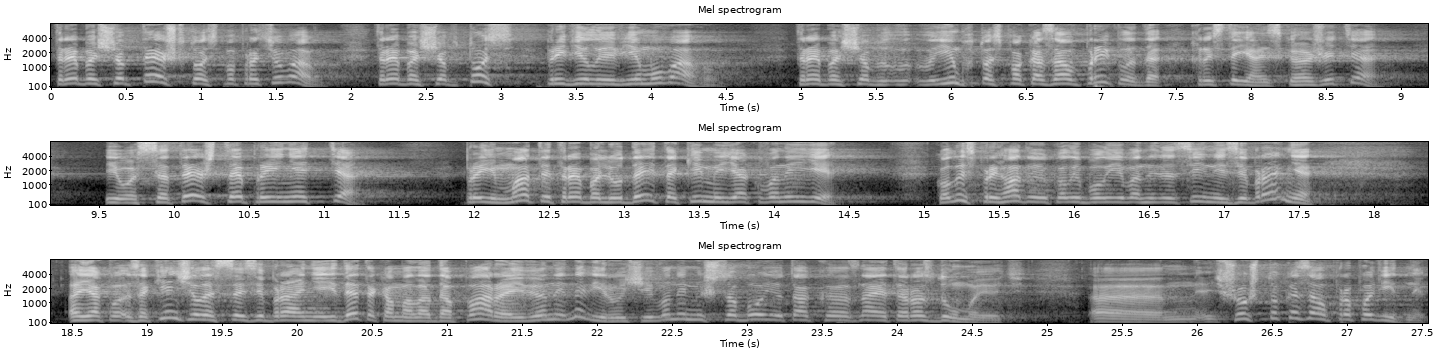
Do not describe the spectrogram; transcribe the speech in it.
треба, щоб теж хтось попрацював. Треба, щоб хтось приділив їм увагу. Треба, щоб їм хтось показав приклади християнського життя. І ось це теж це прийняття. Приймати треба людей такими, як вони є. Колись пригадую, коли були евангелізаційні зібрання, а як закінчилось це зібрання, йде така молода пара, і вони невіруючі, вони між собою так, знаєте, роздумують. Е, Що ж то казав проповідник?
